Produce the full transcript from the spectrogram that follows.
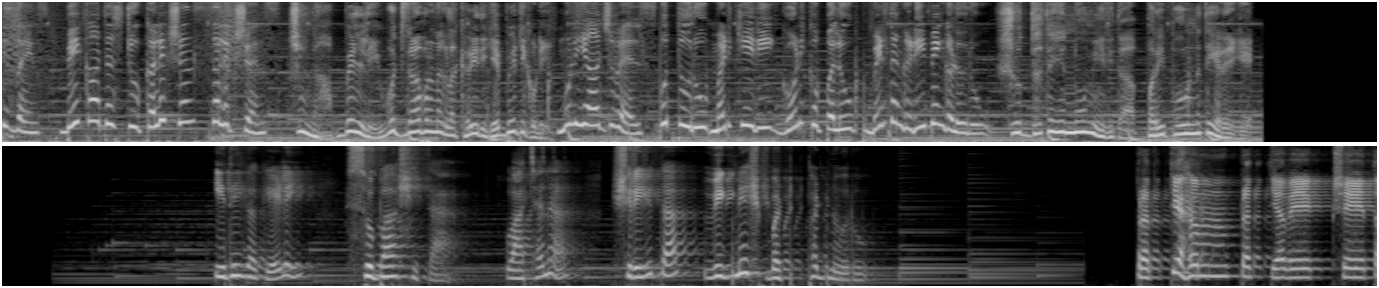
ಡಿಸೈನ್ಸ್ ಬೇಕಾದಷ್ಟು ಕಲೆಕ್ಷನ್ಸ್ ಸೆಲೆಕ್ಷನ್ಸ್. ಚಿನ್ನ ಬೆಳ್ಳಿ ವಜ್ರಾಭರಣಗಳ ಖರೀದಿಗೆ ಭೇಟಿ ಕೊಡಿ. ಮುಳಿಯಾ ಜುವೆಲ್ಸ್ ಪುತ್ತೂರು ಮಡಿಕೇರಿ ಗೋಣಿಕೊಪ್ಪಲು ಬೆಳ್ತಂಗಡಿ ಬೆಂಗಳೂರು. ಶುದ್ಧತೆಯನ್ನು ಮೀರಿದ ಪರಿಪೂರ್ಣತೆಯಡೆಗೆ. ಇದೀಗ ಕೇಳಿ ಸುಭಾಷಿತ. ವಾಚನ ಶ್ರೀಯುತ ವಿಘ್ನೇಶ್ ಭಟ್ ಫಡ್ನೂರು ಪ್ರತ್ಯಹಂ ಪ್ರತ್ಯವೇಕ್ಷೇತ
